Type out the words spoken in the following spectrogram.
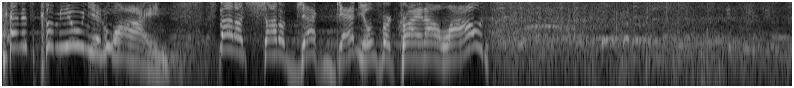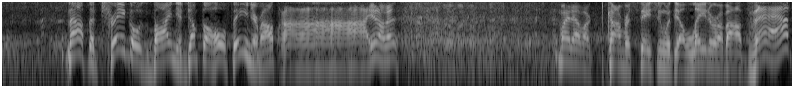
and it's communion wine. It's not a shot of Jack Daniels for crying out loud. Now, if the tray goes by and you dump the whole thing in your mouth, ah, you know that. Might have a conversation with you later about that.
